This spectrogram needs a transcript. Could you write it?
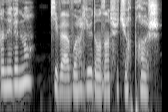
Un événement qui va avoir lieu dans un futur proche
